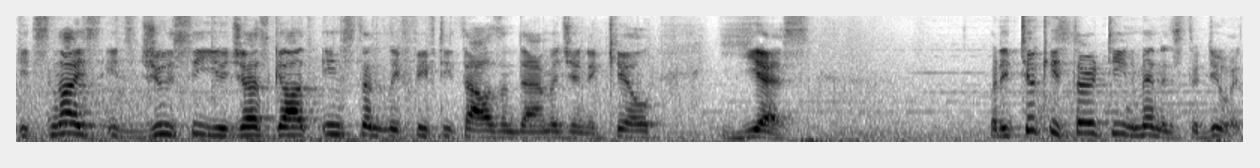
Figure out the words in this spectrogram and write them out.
it's nice, it's juicy, you just got instantly 50,000 damage and a kill, yes. But it took you 13 minutes to do it.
